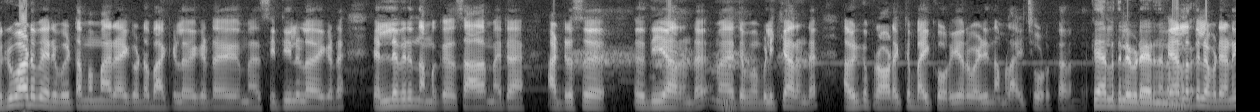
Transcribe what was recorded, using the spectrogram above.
ഒരുപാട് പേര് വീട്ടമ്മമാരായിക്കോട്ടെ ബാക്കിയുള്ളതായിക്കോട്ടെ സിറ്റിയിലുള്ളതായിക്കോട്ടെ എല്ലാവരും നമുക്ക് സാ മറ്റേ അഡ്രസ്സ് ഇത് ചെയ്യാറുണ്ട് മറ്റേ വിളിക്കാറുണ്ട്. അവർക്ക് പ്രോഡക്റ്റ് ബൈ കൊറിയർ വഴി നമ്മൾ അയച്ചു കൊടുക്കാറുണ്ട്. കേരളത്തിൽ എവിടെയായിരുന്നു കേരളത്തിൽ എവിടെയാണ്?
